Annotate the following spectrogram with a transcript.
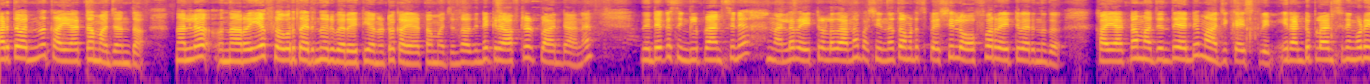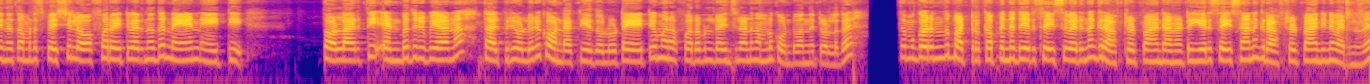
അടുത്ത വരുന്നത് കയാട്ട മജന്ത. നല്ല നിറയെ ഫ്ലവർ തരുന്ന ഒരു വെറൈറ്റിയാണ് കേട്ടോ കയാട്ട മജന്ത. അതിന്റെ ഗ്രാഫ്റ്റഡ് പ്ലാന്റ് ആണ്. ഇതിന്റെയൊക്കെ സിംഗിൾ പ്ലാന്റ്സിന് നല്ല റേറ്റ് ഉള്ളതാണ്. പക്ഷേ ഇന്നത്തെ നമ്മുടെ സ്പെഷ്യൽ ഓഫർ റേറ്റ് വരുന്നത് കയാട്ട magenta and magic ice cream ഈ രണ്ട് പ്ലാന്റ്സിനും കൂടെ ഇന്നത്തെ നമ്മുടെ സ്പെഷ്യൽ ഓഫർ റേറ്റ് വരുന്നത് നയൻ എയ്റ്റി തൊള്ളായിരത്തി എൺപത് രൂപയാണ് താല്പര്യമുള്ളവർ കോൺടാക്ട് ചെയ്തോളൂ കേട്ടോ. ഏറ്റവും അഫോർഡബിൾ റേഞ്ചിലാണ് നമ്മൾ കൊണ്ടുവന്നിട്ടുള്ളത്. നമുക്ക് വരുന്നത് ബട്ടർ കപ്പിന്റെ ഒരു സൈസ് വരുന്ന ഗ്രാഫ്റ്റഡ് പ്ലാന്റ് ആണ് കേട്ടോ ഈ ഒരു സൈസാണ് ഗ്രാഫ്റ്റഡ് പ്ലാന്റിന് വരുന്നത്.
